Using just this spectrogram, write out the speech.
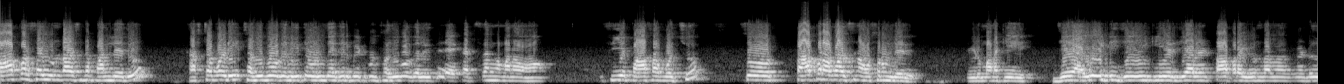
టాపర్స్ అయి ఉండాల్సిన పని లేదు. కష్టపడి చదువుకోగలిగితే ఒళ్ళు దగ్గర పెట్టుకుని చదువుకోగలిగితే ఖచ్చితంగా మనం సిఏ పాస్ అవ్వచ్చు. సో టాపర్ అవ్వాల్సిన అవసరం లేదు. ఇప్పుడు మనకి జే ఐఐటి జేఈ క్లియర్ చేయాలంటే టాపర్ అయి ఉండాలన్నట్టు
